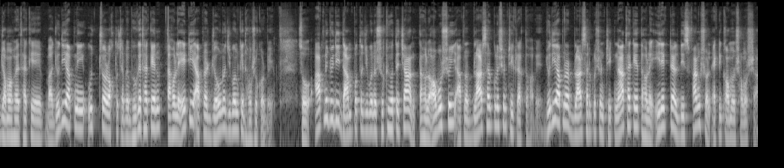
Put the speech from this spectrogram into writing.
জমা হয়ে থাকে বা যদি আপনি উচ্চ রক্তচাপে ভুগে থাকেন, তাহলে এটি আপনার যৌন জীবনকে ধ্বংস করবে। সো আপনি যদি দাম্পত্য জীবনে সুখী হতে চান, তাহলে অবশ্যই আপনার ব্লাড সার্কুলেশন ঠিক রাখতে হবে। যদি আপনার ব্লাড সার্কুলেশন ঠিক না থাকে, তাহলে ইরেকটাইল ডিসফাংশন একটি কমন সমস্যা।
